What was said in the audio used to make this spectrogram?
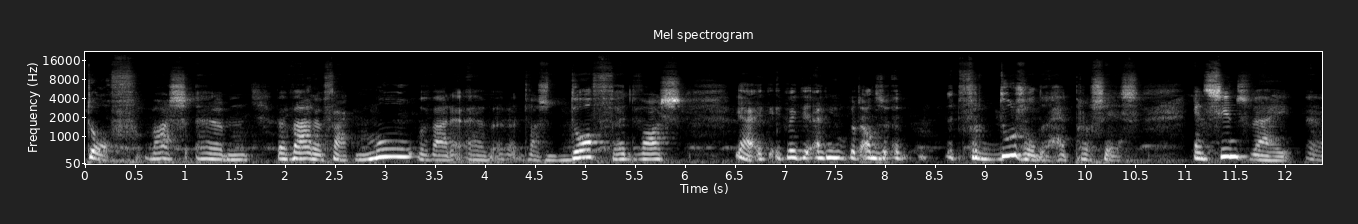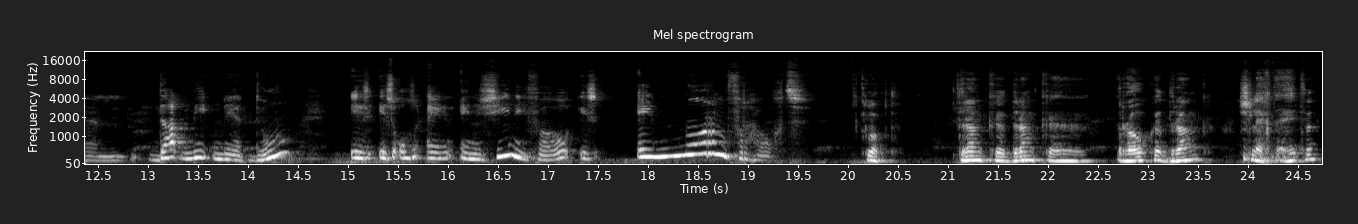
dof. Was, ehm, we waren vaak moe, we waren, eh, het was dof, het was... Ja, ik, ik weet eigenlijk niet hoe ik het anders... Het, het verdoezelde het proces. En sinds wij ehm, dat niet meer doen, is, is ons e- energieniveau is enorm verhoogd. Klopt. Drank, eh, drank eh, roken, drank, slecht eten.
